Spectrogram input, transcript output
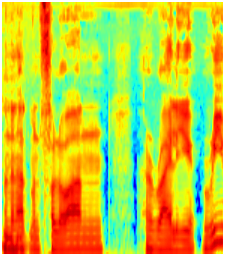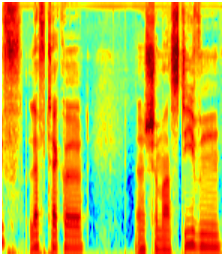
Und mhm. dann hat man verloren Riley Reeve, Left Tackle, äh, Shamar Steven,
